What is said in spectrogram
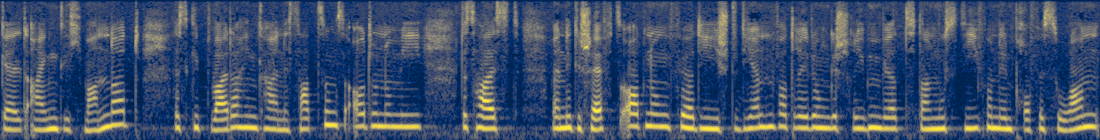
Geld eigentlich wandert. Es gibt weiterhin keine Satzungsautonomie. Das heißt, wenn eine Geschäftsordnung für die Studierendenvertretung geschrieben wird, dann muss die von den Professoren,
